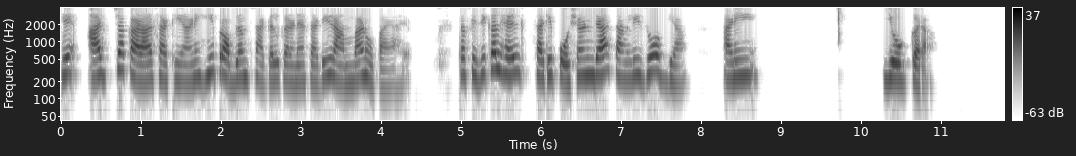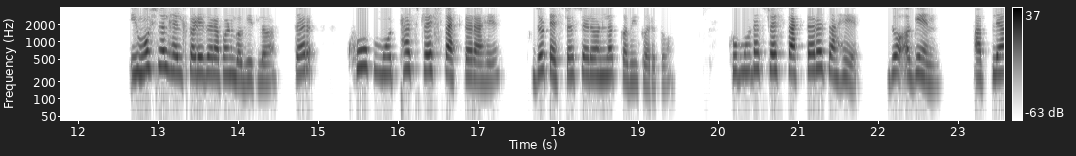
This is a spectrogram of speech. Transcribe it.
हे आजच्या काळासाठी आणि ही प्रॉब्लेम्स टॅकल करण्यासाठी रामबाण उपाय आहे. तर फिजिकल हेल्थसाठी पोषण द्या चांगली झोप घ्या आणि योग करा. इमोशनल हेल्थकडे जर आपण बघितलं तर खूप मोठा स्ट्रेस फॅक्टर आहे जो टेस्टोस्टेरॉनला कमी करतो. खूप मोठा स्ट्रेस फॅक्टरच आहे जो अगेन आपल्या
